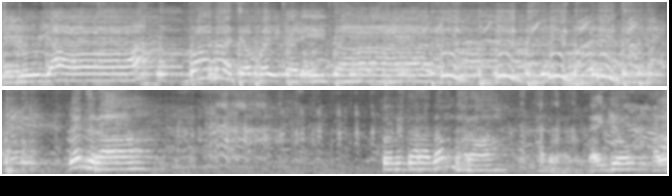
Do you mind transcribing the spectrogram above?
खेळूया. बाणाच्या पैठणीचा. गजरा. तुम्ही जरा दम धरा. हॅलो हॅलो. थँक्यू हॅलो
